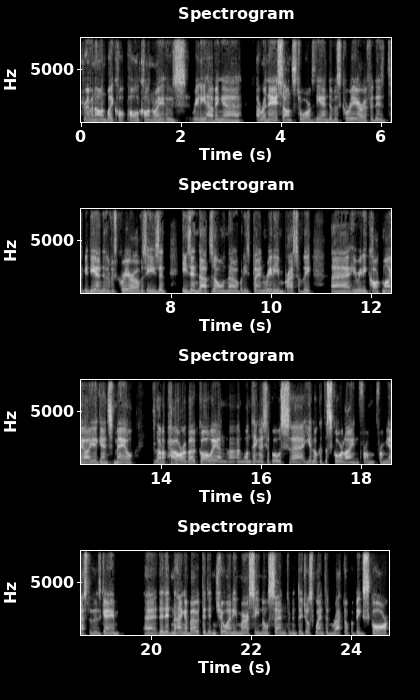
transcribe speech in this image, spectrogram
driven on by Paul Conroy, who's really having a, a renaissance towards the end of his career. If it is to be the end of his career, obviously he's in he's in that zone now. But he's playing really impressively. Uh, he really caught my eye against Mayo. There's a lot of power about Galway, and, and one thing I suppose uh, you look at the scoreline from from yesterday's game. Uh, they didn't hang about. They didn't show any mercy, no sentiment. They just went and racked up a big score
